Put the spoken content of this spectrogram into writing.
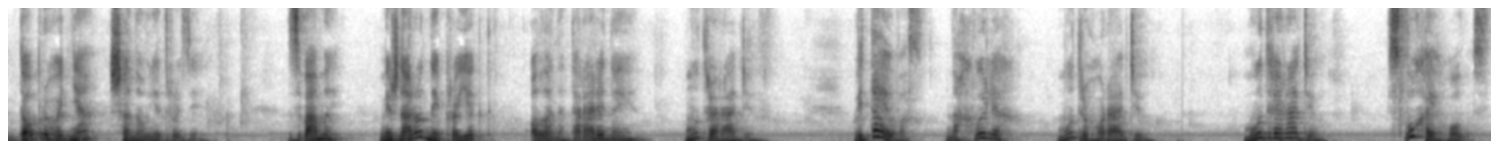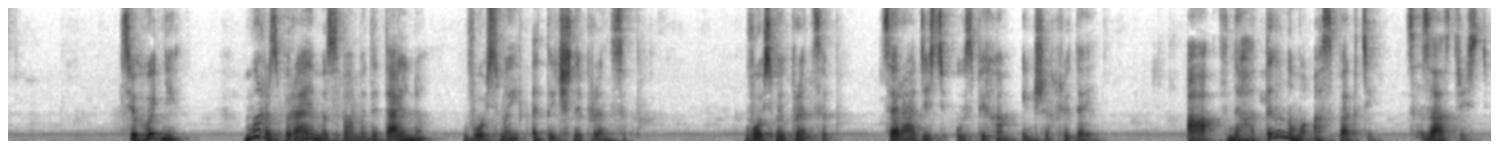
Доброго дня, шановні друзі! З вами міжнародний проєкт Олени Тараріної Мудре Радіо. Вітаю вас на хвилях Мудрого Радіо. Мудре Радіо. Слухай голос. Сьогодні ми розбираємо з вами детально восьмий етичний принцип. Восьмий принцип це радість успіхам інших людей. А в негативному аспекті це заздрість.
